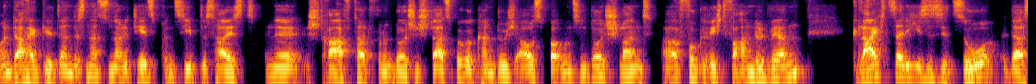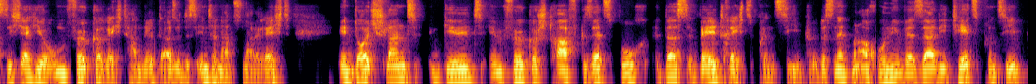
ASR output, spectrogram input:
und daher gilt dann das Nationalitätsprinzip. Das heißt, eine Straftat von einem deutschen Staatsbürger kann durchaus bei uns in Deutschland äh, vor Gericht verhandelt werden. Gleichzeitig ist es jetzt so, dass es sich ja hier um Völkerrecht handelt, also das internationale Recht. In Deutschland gilt im Völkerstrafgesetzbuch das Weltrechtsprinzip. Das nennt man auch Universalitätsprinzip.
